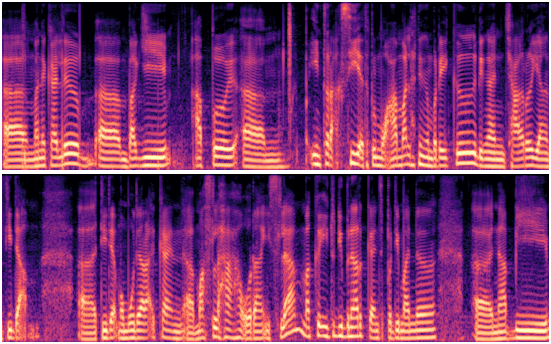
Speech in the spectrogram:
Uh, manakala uh, bagi apa um, interaksi ataupun muamalah dengan mereka dengan cara yang tidak uh, tidak memudaratkan uh, maslahah orang Islam maka itu dibenarkan seperti mana uh, Nabi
